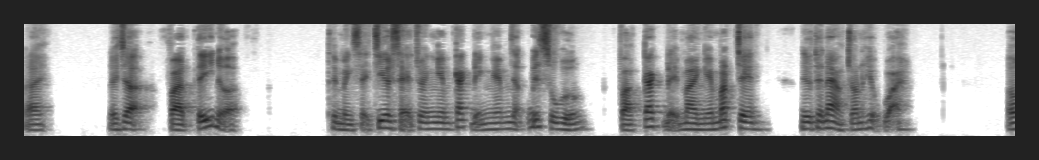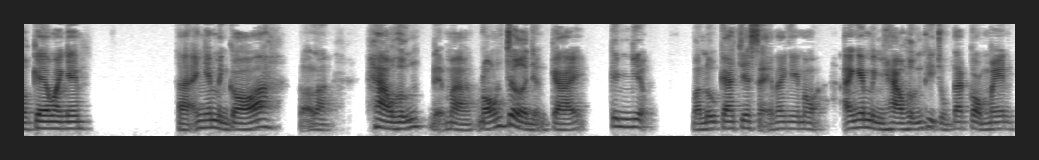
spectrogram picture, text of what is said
Đấy được chưa? Và tí nữa thì mình sẽ chia sẻ cho anh em cách để anh em nhận biết xu hướng và cách để mà anh em bắt trên như thế nào cho nó hiệu quả. Ok không anh em? À, anh em mình có gọi là hào hứng để mà đón chờ những cái kinh nghiệm mà Luca chia sẻ với anh em không ạ? Anh em mình hào hứng thì chúng ta comment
